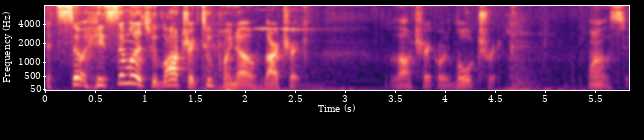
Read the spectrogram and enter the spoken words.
It's so he's similar to Lautrec 2.0. Lautrec, Lautrec or Lautrec, one of those two.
